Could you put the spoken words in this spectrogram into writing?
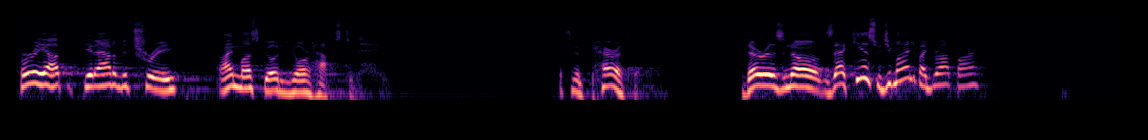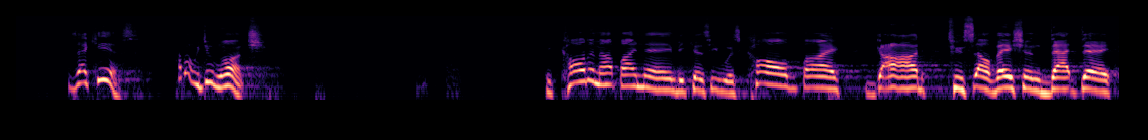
hurry up, get out of the tree. I must go to your house today. That's an imperative. There is no, Zacchaeus, would you mind if I drop by? Zacchaeus, how about we do lunch? He called him out by name because he was called by God to salvation that day.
